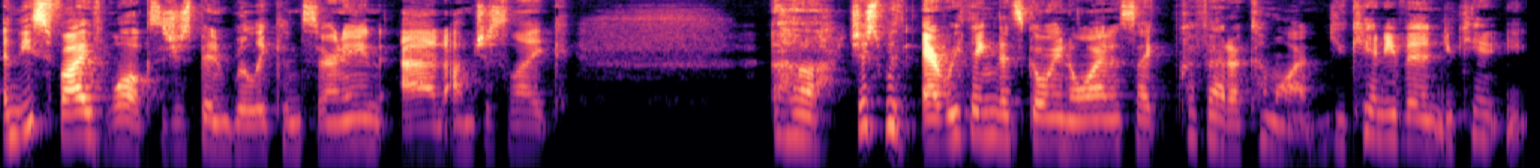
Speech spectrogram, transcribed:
And these five walks have just been really concerning. And I'm just like, uh, just with everything that's going on, it's like, Pivetta, come on. You can't even, you can't, you,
